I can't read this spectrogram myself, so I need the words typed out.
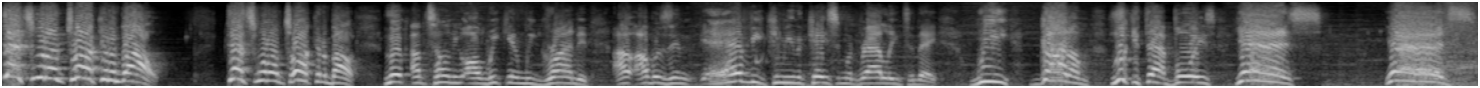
That's what I'm talking about! That's what I'm talking about. Look, I'm telling you, all weekend we grinded. I, I, was in heavy communication with Radley today. We got him. Look at that, boys. Yes. Yes.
